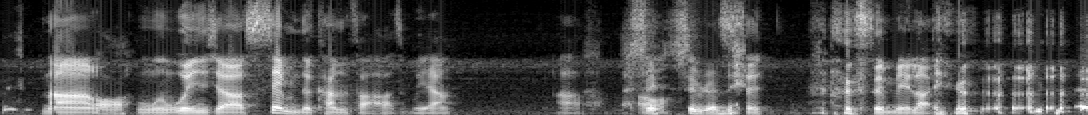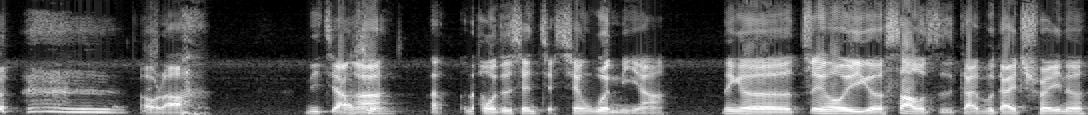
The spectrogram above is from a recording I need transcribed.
那我们问一下 Sam 的看法怎么样啊？Sam Sam 人类，Sam 没来。好啦，你讲啊。那那我就先先问你啊，那个最后一个哨子该不该吹呢？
